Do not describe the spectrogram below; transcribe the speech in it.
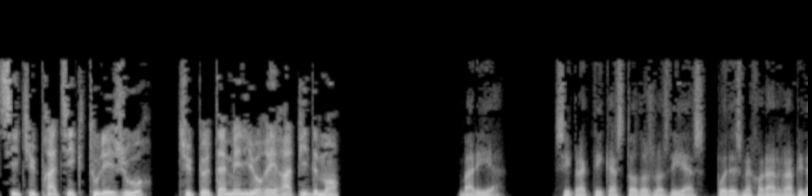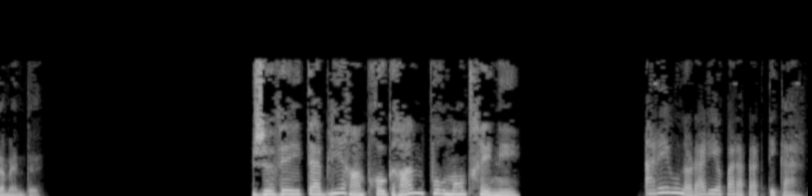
Si tu pratiques tous les jours, tu peux t'améliorer rapidement. Varía. Si practicas todos los días, puedes mejorar rápidamente. Je vais établir un programme pour m'entraîner. Haré un horario para practicar.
